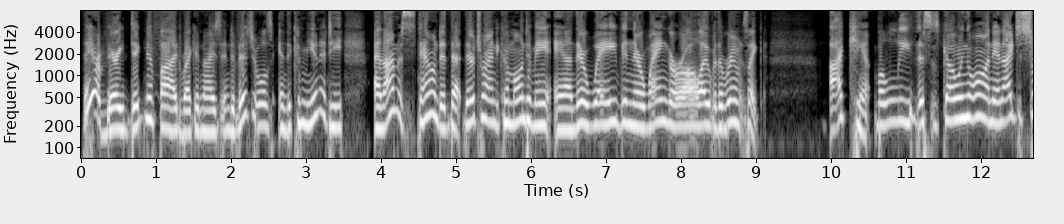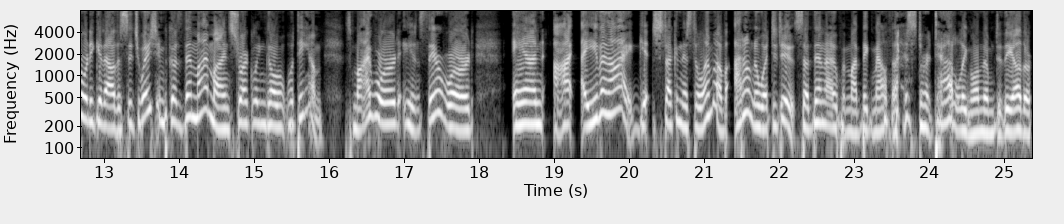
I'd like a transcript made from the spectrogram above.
they are very dignified, recognized individuals in the community. And I'm astounded that they're trying to come on to me and they're waving their wanger all over the room. It's like, I can't believe this is going on. And I just sort of get out of the situation because then my mind's struggling, going, well, damn, it's my word against their word. And I, I- even I get stuck in this dilemma of I don't know what to do. So then I open my big mouth and I start tattling on them to the other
